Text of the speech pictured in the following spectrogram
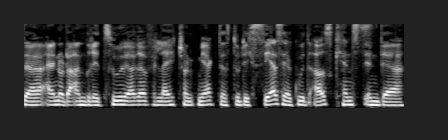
der ein oder andere Zuhörer vielleicht schon gemerkt, dass du dich sehr, sehr gut auskennst in der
